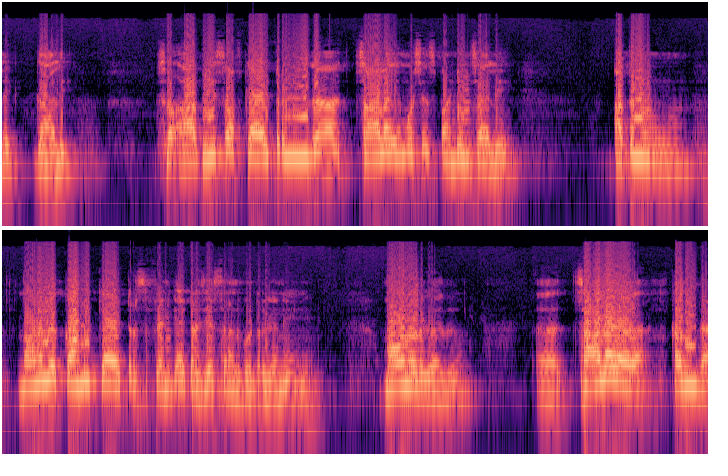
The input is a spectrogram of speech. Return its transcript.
లైక్ గాలి. సో ఆ బేస్ ఆఫ్ క్యారెక్టర్ మీద చాలా ఎమోషన్స్ పండించాలి. అతను నార్మల్గా కామిక్ క్యారెక్టర్స్ ఫ్రెండ్ క్యారెక్టర్ చేస్తారు అనుకుంటారు కానీ మామూలుడు కాదు. చాలా కథ ఉంది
